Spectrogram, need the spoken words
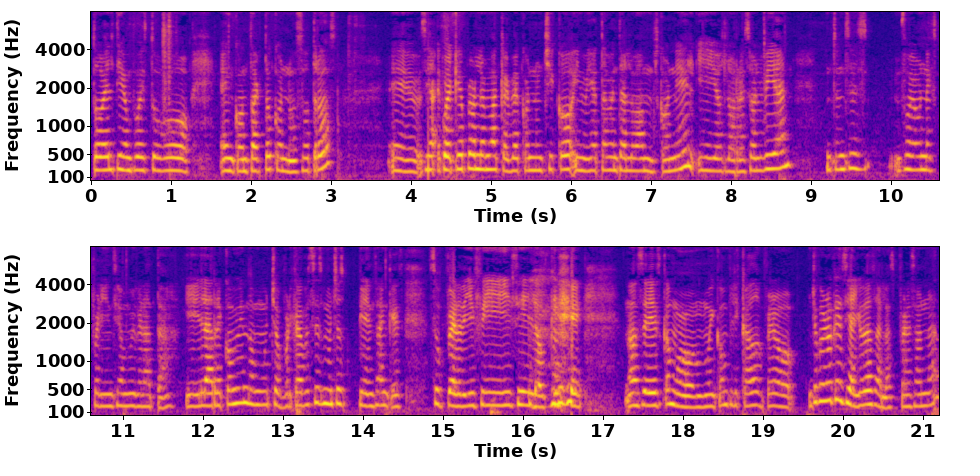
todo el tiempo estuvo en contacto con nosotros eh, cualquier problema que había con un chico, inmediatamente hablábamos con él y ellos lo resolvían. Entonces fue una experiencia muy grata y la recomiendo mucho porque a veces muchos piensan que es súper difícil o que, no sé, es como muy complicado, pero yo creo que si ayudas a las personas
